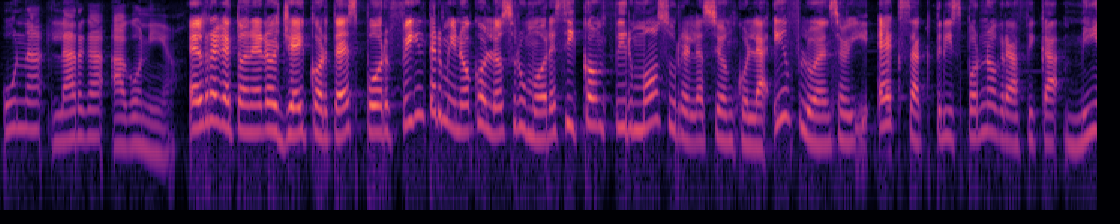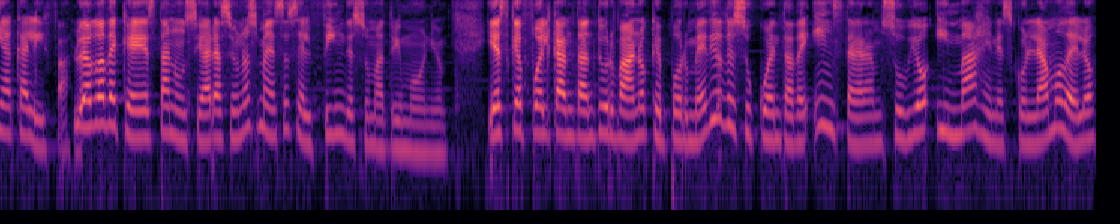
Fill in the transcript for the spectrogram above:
una larga agonía. El reggaetonero Jay Cortés por fin terminó los rumores y confirmó su relación con la influencer y ex actriz pornográfica Mia Khalifa, luego de que ésta anunciara hace unos meses el fin de su matrimonio. Y es que fue el cantante urbano que por medio de su cuenta de Instagram subió imágenes con la modelo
